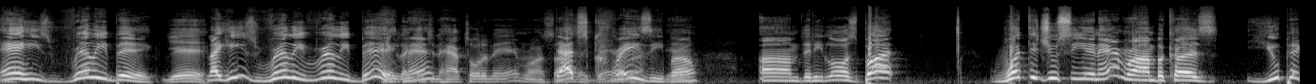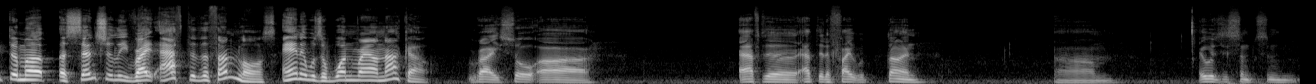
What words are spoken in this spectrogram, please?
and he's really big. yeah. Like he's really, really big, was like man. inch and a half taller than Amron. So I That's like, damn, crazy, bro. bro. Um, that he lost. But what did you see in Amron? Because you picked him up essentially right after the Thun loss, and it was a one round knockout. Right. So uh after after the fight with Thun, um, it was just some some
